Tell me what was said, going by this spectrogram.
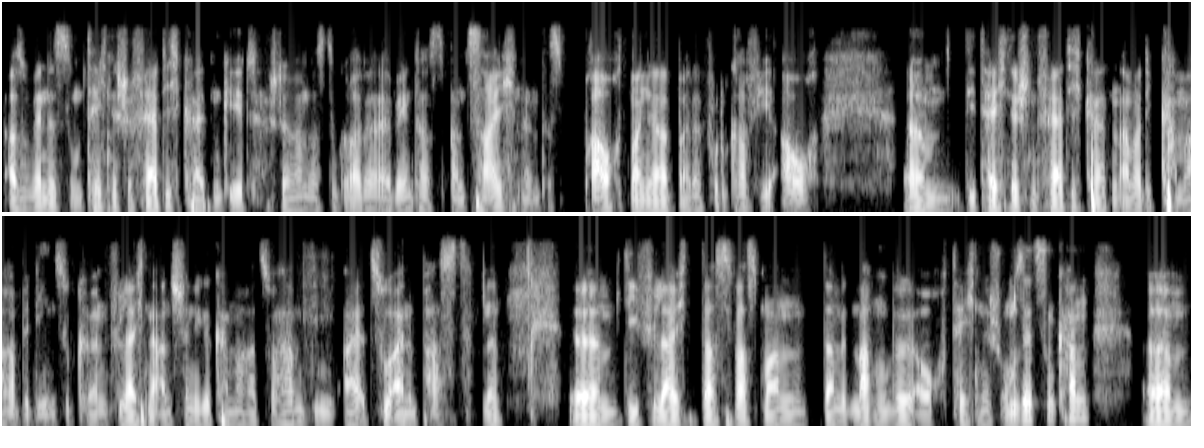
also wenn es um technische Fertigkeiten geht, Stefan, was du gerade erwähnt hast, beim Zeichnen, das braucht man ja bei der Fotografie auch ähm, die technischen Fertigkeiten, aber die Kamera bedienen zu können, vielleicht eine anständige Kamera zu haben, die äh, zu einem passt, ne? ähm, die vielleicht das, was man damit machen will, auch technisch umsetzen kann. Ähm,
